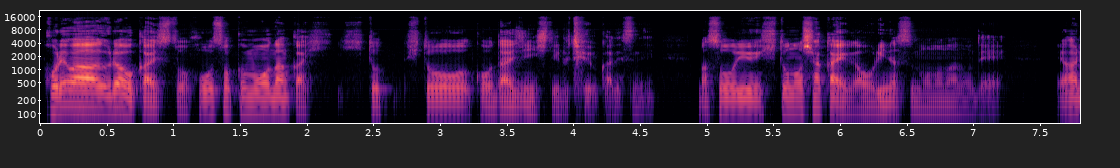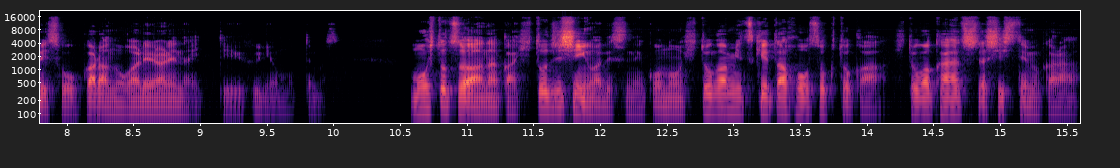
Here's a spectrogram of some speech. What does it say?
これは裏を返すと法則もなんか人人をこう大事にしているというかですね、まあ、そういう人の社会が織りなすものなのでやはりそこから逃れられないっていうふうに思ってます。もう一つはなんか人自身はですねこの人が見つけた法則とか人が開発したシステムから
